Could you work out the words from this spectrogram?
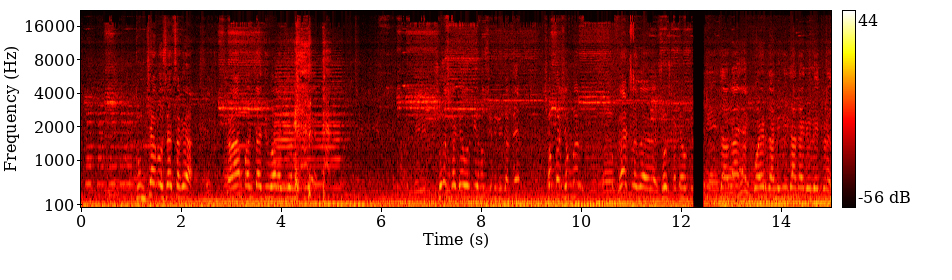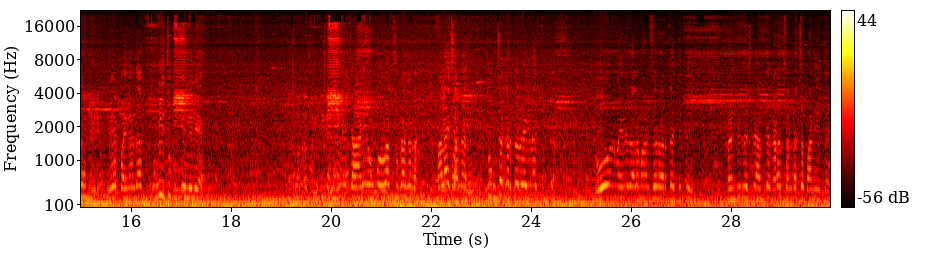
तुमच्या अनुसार सगळ्या. ग्रामपंचायत विभागाची एनओसी शोष एनओसी दिली जाते. शंभर शंभर फ्लॅटला शोष खात्यावरती जागा अक्वायर झालेली जागा आहे रेल्वेकडे हे पहिल्यांदा तुम्ही चुकी केलेली आहे. जाणीवपूर्वक चुका करता मला एक सांगा. तुमचं कर्तव्य आहे की नाही? तुमचं दोन महिने झालं माणसं रडतायत तिथे. कंटिन्युअसली आमच्या घरात संडासचं पाणी येतंय.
